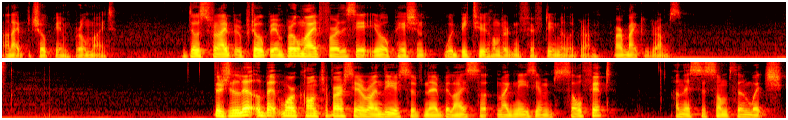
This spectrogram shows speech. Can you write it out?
and ipratropium bromide. The dose for ipratropium bromide for this eight year old patient would be 250 milligram or micrograms. There's a little bit more controversy around the use of nebulized magnesium sulfate, and this is something which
